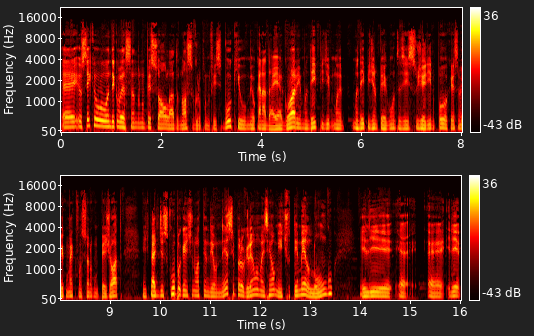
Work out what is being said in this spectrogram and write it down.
é, eu sei que eu andei conversando no pessoal lá do nosso grupo no Facebook, o meu Canadá é agora, e mandei, pedir, mandei pedindo perguntas e sugerindo, pô, eu queria saber como é que funciona com o PJ. A gente pede desculpa que a gente não atendeu nesse programa, mas realmente o tema é longo, ele é, é, ele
